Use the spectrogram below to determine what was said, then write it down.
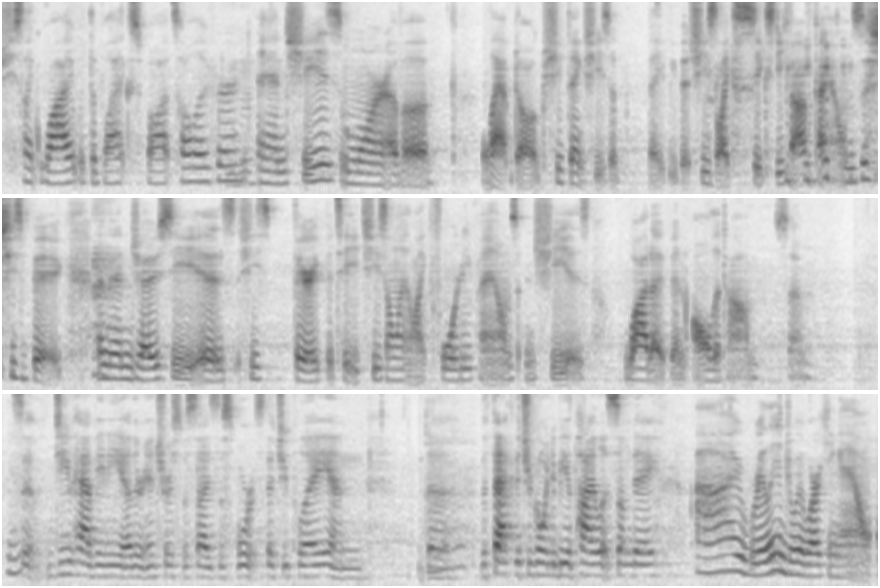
she's like white with the black spots all over, mm -hmm. and she's more of a lap dog. She thinks she's a baby, but she's like 65 pounds. She's big. And then Josie is, she's very petite. She's only like 40 pounds and she is wide open all the time. So, So, do you have any other interests besides the sports that you play and the, uh-huh. the fact that you're going to be a pilot someday? I really enjoy working out.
